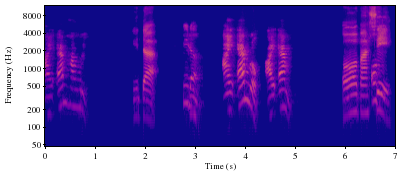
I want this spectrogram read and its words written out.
I am hungry. Tidak. Tidak. I am loh, I am. Oh, masih.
